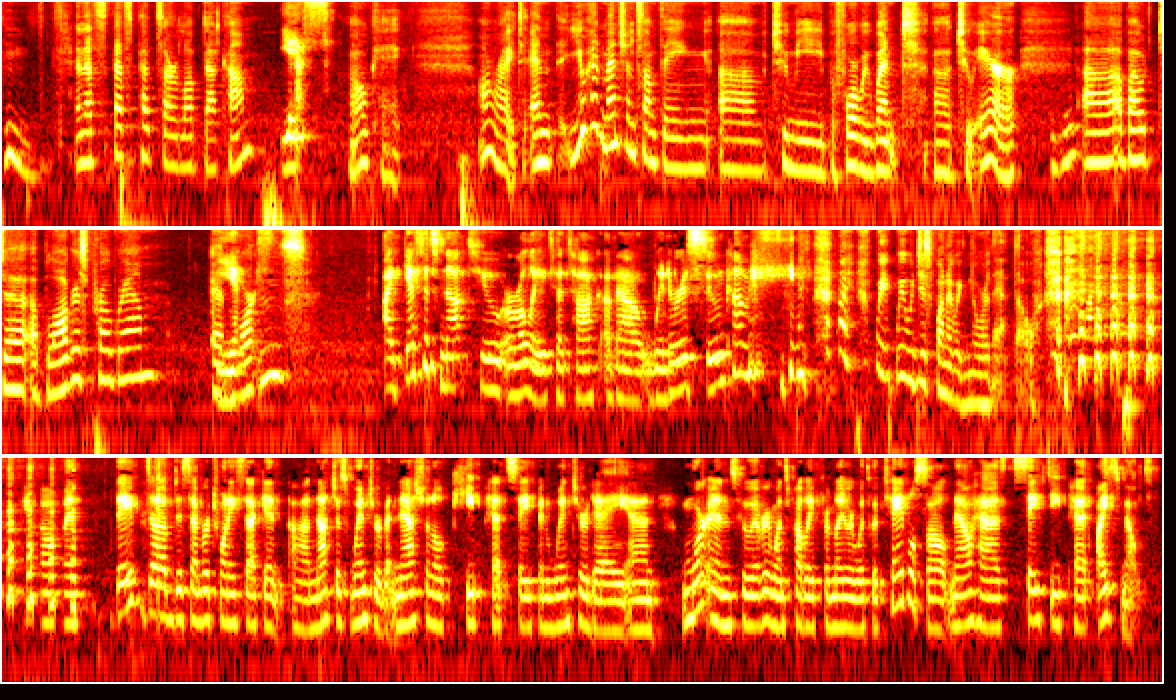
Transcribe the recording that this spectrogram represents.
Hmm. And that's that's petsareloved.com? Yes. Okay. All right. And you had mentioned something uh, to me before we went uh, to air mm-hmm. uh, about uh, a bloggers program at yes. Morton's. I guess it's not too early to talk about winter is soon coming. we, we would just want to ignore that, though. you know, and they've dubbed December 22nd uh, not just winter, but National Keep Pets Safe in Winter Day. And Morton's, who everyone's probably familiar with with table salt, now has Safe-T-Pet Ice Melt.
